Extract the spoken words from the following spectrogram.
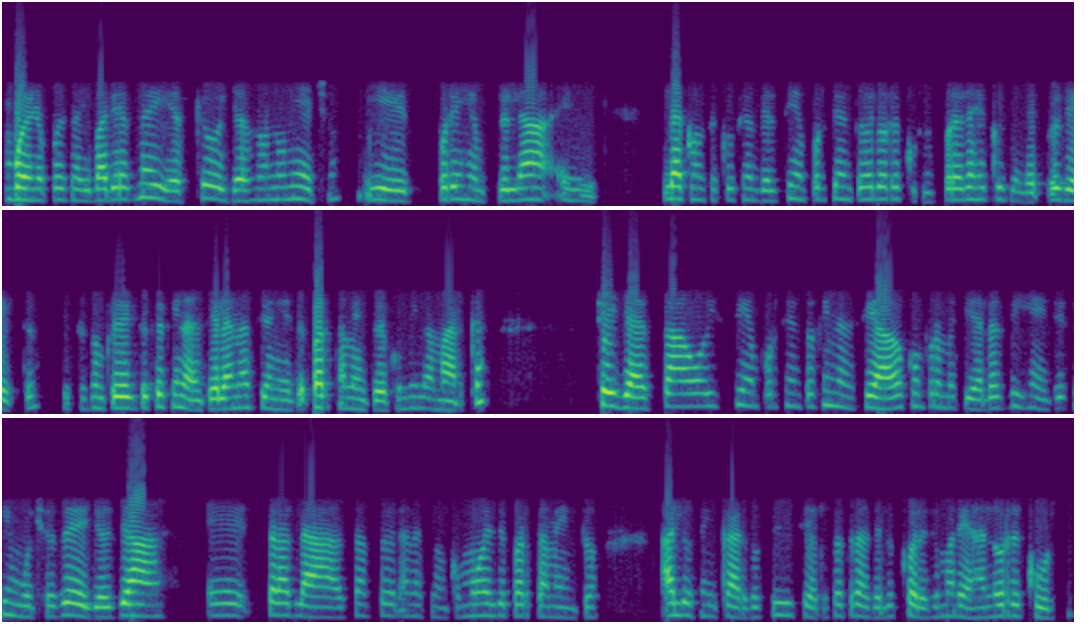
Bueno, pues hay varias medidas que hoy ya son un hecho y es, por ejemplo, la, la consecución del 100% de los recursos para la ejecución del proyecto. Este es un proyecto que financia la Nación y el Departamento de Cundinamarca, que ya está hoy 100% financiado, comprometidas las vigencias y muchos de ellos ya eh, trasladadas tanto de la Nación como del Departamento a los encargos judiciales a través de los cuales se manejan los recursos.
